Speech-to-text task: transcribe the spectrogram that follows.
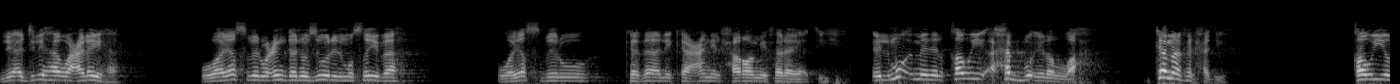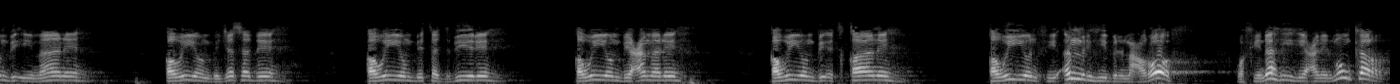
لأجلها وعليها ويصبر عند نزول المصيبة ويصبر كذلك عن الحرام فلا يأتيه. المؤمن القوي أحب إلى الله كما في الحديث. قوي بإيمانه قوي بجسده قوي بتدبيره قوي بعمله قوي بإتقانه قوي في أمره بالمعروف وفي نهيه عن المنكر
